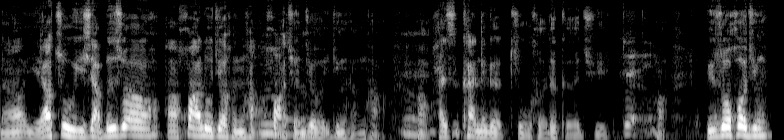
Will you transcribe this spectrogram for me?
然后也要注意一下，不是说哦啊化禄就很好，化权就一定很好，好，还是看那个组合的格局。对，好，比如说破军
